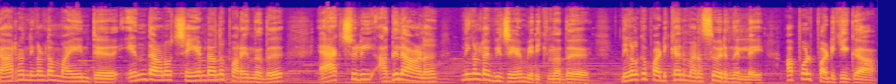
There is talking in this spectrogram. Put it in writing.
കാരണം നിങ്ങളുടെ മൈൻഡ് എന്താണോ ചെയ്യേണ്ടതെന്ന് പറയുന്നത് ആക്ച്വലി അതിലാണ് നിങ്ങളുടെ വിജയം ഇരിക്കുന്നത്. നിങ്ങൾക്ക് പഠിക്കാൻ മനസ്സ് വരുന്നില്ലേ അപ്പോൾ പഠിക്കുക.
